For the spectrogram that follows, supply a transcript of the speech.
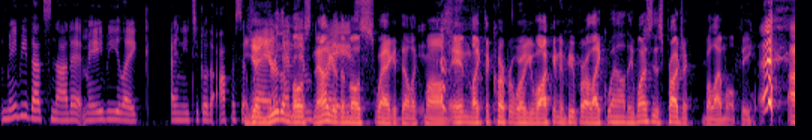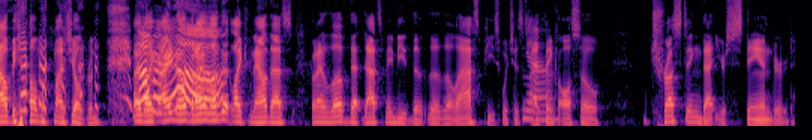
maybe that's not it. Maybe like I need to go the opposite way. Yeah, you're the most now. You're the most swagadelic mom in like the corporate world. You walk in and people are like, "Well, they want to see this project." Well, I won't be. I'll be home with my children. And, like I know, but I love that. Like now, that's. But I love that. That's maybe the the, the last piece, which is I think also trusting that your standard,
